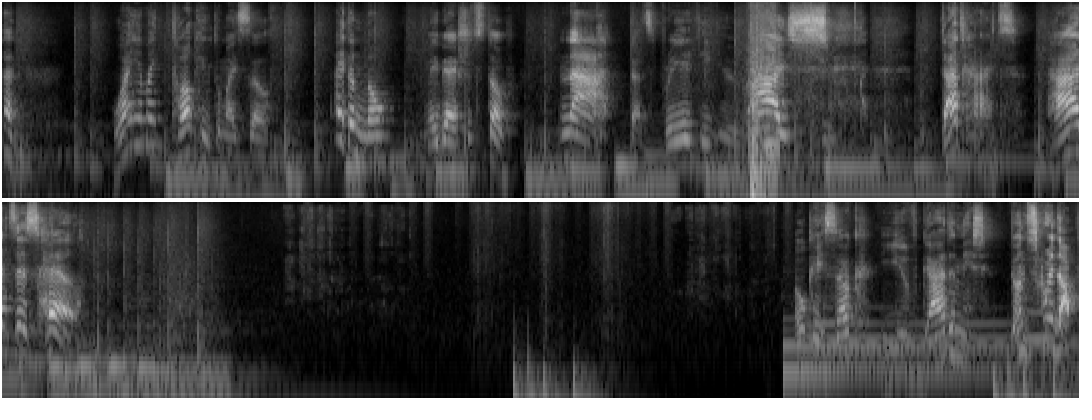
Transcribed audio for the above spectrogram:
Why am I talking to myself? I don't know. Maybe I should stop. Nah, that's pretty good. Ah, that hurts. Hurts as hell. Okay, Sock, you've got a mission. Don't screw it up!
